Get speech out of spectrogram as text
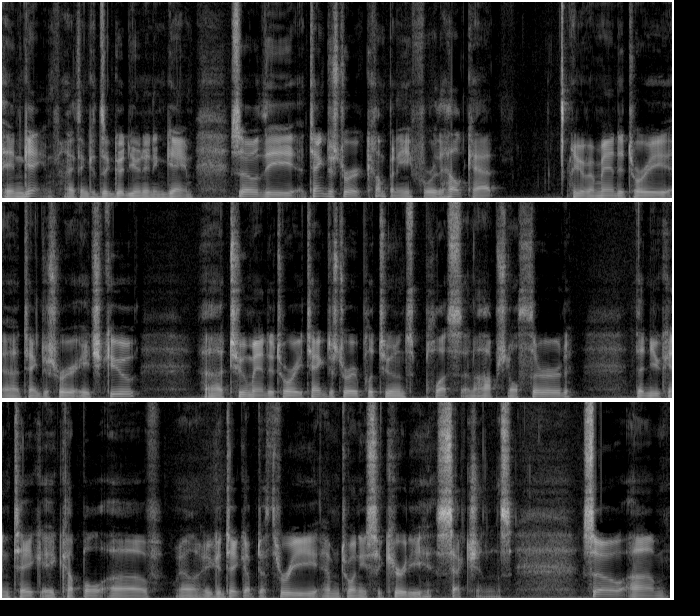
in game. I think it's a good unit in game. So the tank destroyer company for the Hellcat, you have a mandatory uh, tank destroyer HQ, uh, two mandatory tank destroyer platoons plus an optional third. Then you can take a couple of well, you can take up to three M20 security sections. So um,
